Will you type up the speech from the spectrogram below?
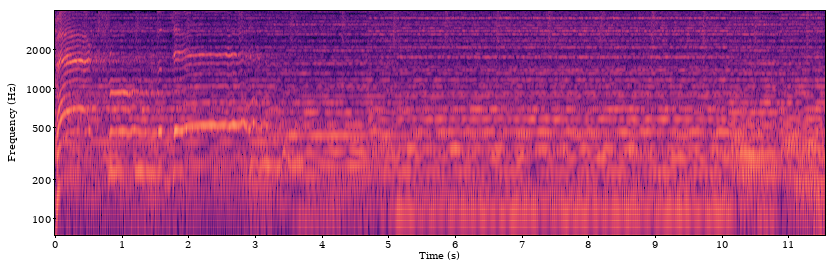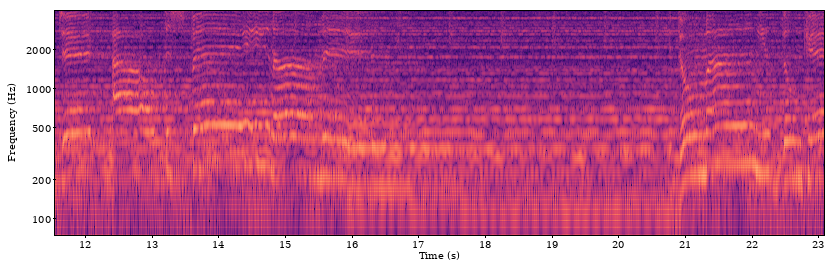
Back from the dead. Take out this pain I'm in. You don't mind, you don't care.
